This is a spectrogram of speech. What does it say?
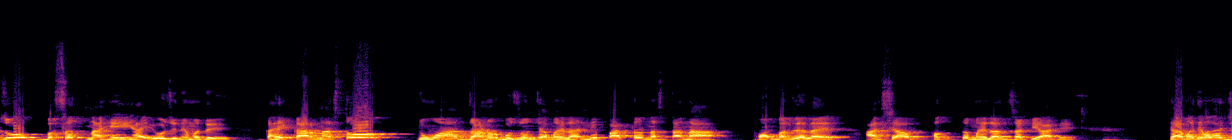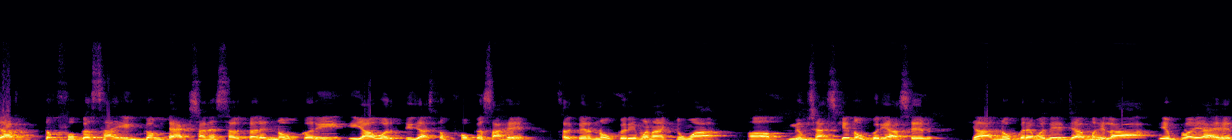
जो बसत नाही ह्या योजनेमध्ये काही कारणास्तव किंवा जाणून बुजून ज्या महिलांनी पात्र नसताना फॉर्म भरलेला आहे अशा फक्त महिलांसाठी आहे. त्यामध्ये बघा जास्त फोकस हा इन्कम टॅक्स आणि सरकारी नोकरी यावरती जास्त फोकस आहे. सरकारी नोकरी म्हणा किंवा निमशासकीय नोकरी असेल ह्या नोकऱ्यामध्ये ज्या महिला एम्प्लॉई आहेत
